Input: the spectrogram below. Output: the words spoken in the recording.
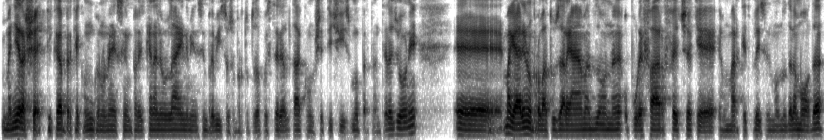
in maniera scettica, perché comunque non è sempre il canale online, viene sempre visto soprattutto da queste realtà con scetticismo per tante ragioni. Eh, magari hanno provato a usare Amazon oppure Farfetch, che è un marketplace nel mondo della moda,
